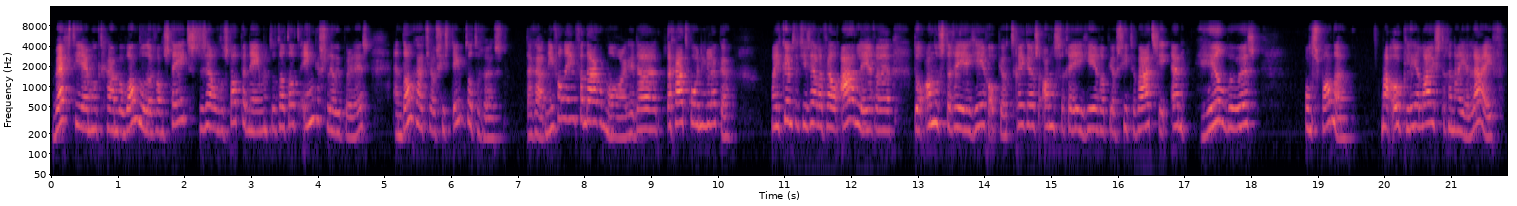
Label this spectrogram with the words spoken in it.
weg die jij moet gaan bewandelen van steeds dezelfde stappen nemen totdat dat ingeslopen is. En dan gaat jouw systeem tot rust. Dat gaat niet van één vandaag op morgen. Dat, dat gaat gewoon niet lukken. Maar je kunt het jezelf wel aanleren door anders te reageren op jouw triggers, anders te reageren op jouw situatie en heel bewust ontspannen. Maar ook leer luisteren naar je lijf.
